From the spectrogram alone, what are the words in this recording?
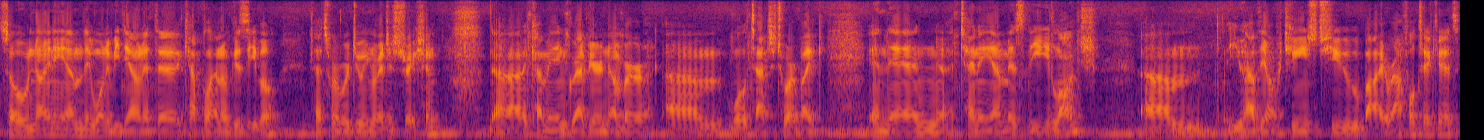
So 9 a.m. they want to be down at the Capilano Gazebo. That's where we're doing registration. Uh, come in, grab your number. Um, we'll attach it to our bike, and then 10 a.m. is the launch. Um, you have the opportunities to buy raffle tickets.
